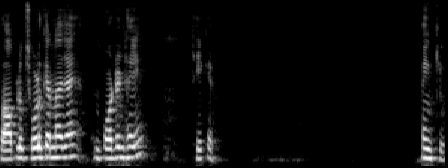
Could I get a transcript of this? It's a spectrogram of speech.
तो आप लोग छोड़ कर ना जाएँ। इंपॉर्टेंट है ये। ठीक है। थैंक यू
